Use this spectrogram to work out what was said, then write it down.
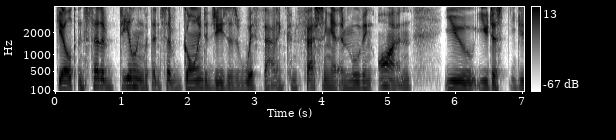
guilt instead of dealing with it instead of going to Jesus with that and confessing it and moving on you you just you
